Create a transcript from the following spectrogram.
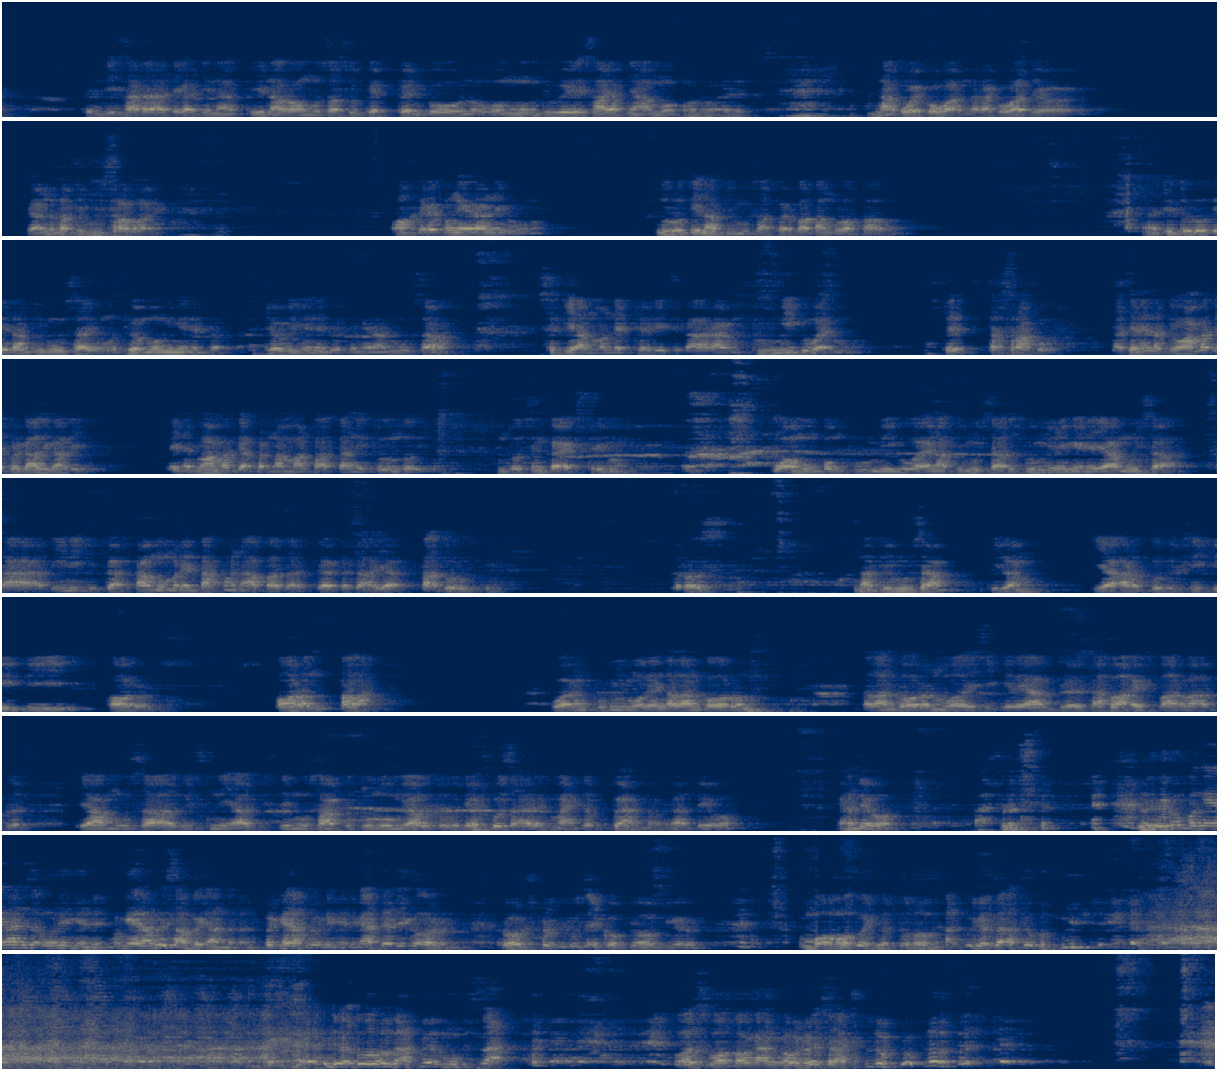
Jadi syariat kaji Nabi, nak orang Musa suga ben kono, wong duwe sayap nyamuk. Nak kue kuat, nak kuat yo. Gak Nabi Musa wae. Akhirnya pangeran itu nuruti Nabi Musa berpatang puluh tahun. Nah, dituruti Nabi Musa itu diomongin ini, dijawi ini pangeran Musa. Sekian menit dari sekarang bumi itu emu. Jadi terserah aku. Nah, jadi Nabi Muhammad berkali-kali. Ini Nabi Muhammad gak pernah manfaatkan itu untuk untuk sehingga ekstrim. Wah mumpung bumi gue Nabi Musa terus bumi ini ya Musa saat ini juga kamu merintahkan apa saja ke saya tak turuti. Terus Nabi Musa bilang, ya ardu ikhsifi di korun. Korun telak. Warang bumi mulai nalan korun. Nalan korun mulai sikile ambles, apa paru ambles. Ya Musa agisni agisni Musa aku tulung ya aku Ya Musa main terbang nganti wo. Nganti wo. Lha iku pangeran muni ngene. Pangeran wis sampe antenan. Pangeran ngene, ngade di koron. Rodo iku cek goblok. Mbok kowe yo tulung, aku yo tak tulung. Yo tulung kabeh Musa. Wes potongan ngono wis ra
